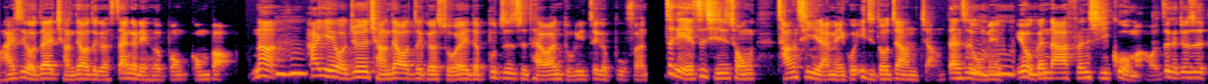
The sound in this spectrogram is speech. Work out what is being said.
还是有在强调这个三个联合公公报，那他也有就是强调这个所谓的不支持台湾独立这个部分，这个也是其实从长期以来美国一直都这样讲，但是我们也也有跟大家分析过嘛，哦，这个就是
